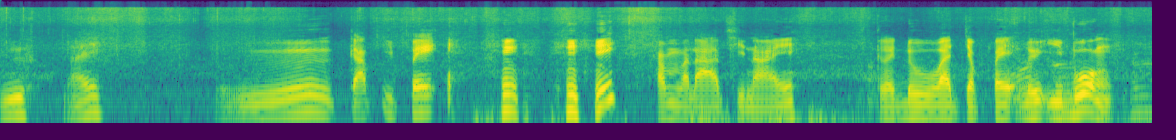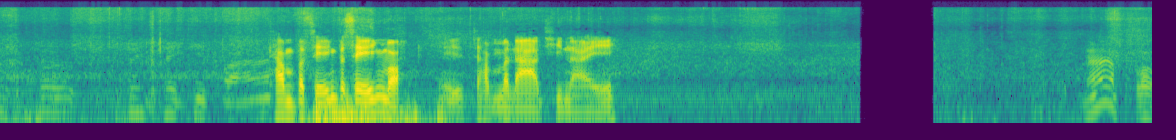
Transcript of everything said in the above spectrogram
อือไหนอือกับอีเปะ ธรรมดาที่ไหนเกิดดูว่าจะเปะหรืออีบ้วงทำประเสงประเสงบ่นี่ธรรมดาที่ไหนนะเปล่า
